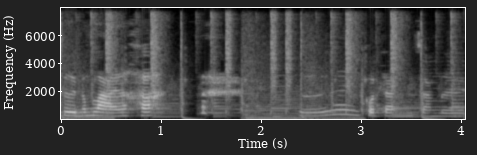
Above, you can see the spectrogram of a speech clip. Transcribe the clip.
คืนน้ำลายนะคะเฮ้ย กดดันจังเลย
